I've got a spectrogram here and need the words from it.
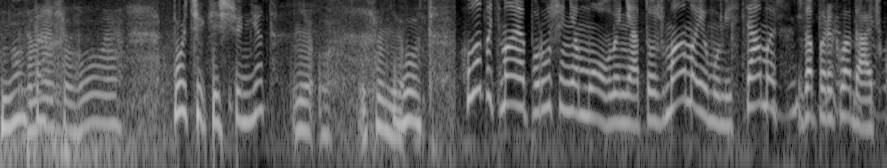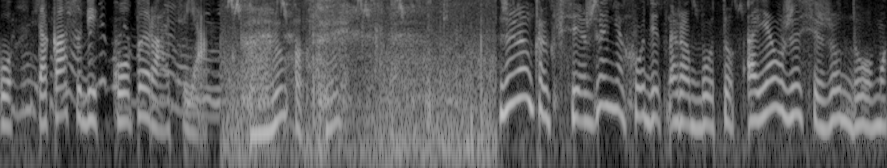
Ну Земля да. еще голая. Почек ще нет. Нет. Вот. Хлопець має порушення мовлення, тож мама йому місцями за перекладачку. Така собі кооперація. Ну, як Живем как все. Женя ходит на работу, а я уже сижу дома.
